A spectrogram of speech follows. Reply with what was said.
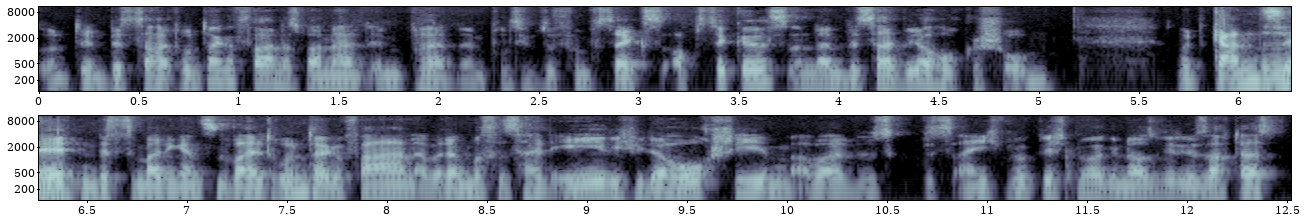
Und den bist du halt runtergefahren. Das waren halt im, im Prinzip so fünf, sechs Obstacles und dann bist du halt wieder hochgeschoben. Und ganz mhm. selten bist du mal den ganzen Wald runtergefahren, aber da musst du es halt ewig wieder hochschieben. Aber du bist eigentlich wirklich nur, genauso wie du gesagt hast,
